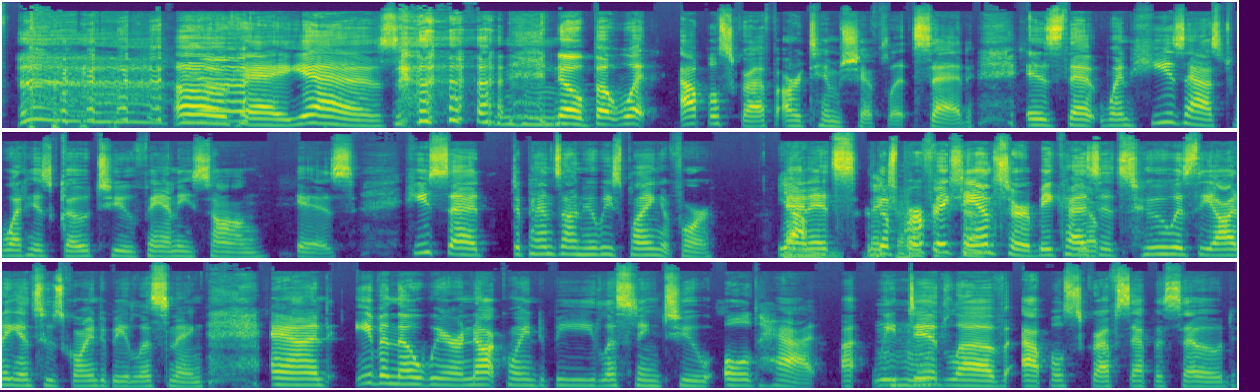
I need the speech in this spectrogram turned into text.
okay, yes. Mm-hmm. no, but what Apple Scruff, our Tim Shiflett, said is that when he's asked what his go to Fanny song is, he said, depends on who he's playing it for. Yeah, and it's the perfect perfect answer because Yep. it's who is the audience who's going to be listening. And even though we're not going to be listening to Old Hat, uh, we Mhm. did love Apple Scruff's episode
